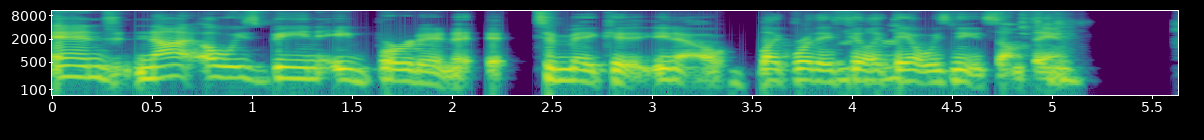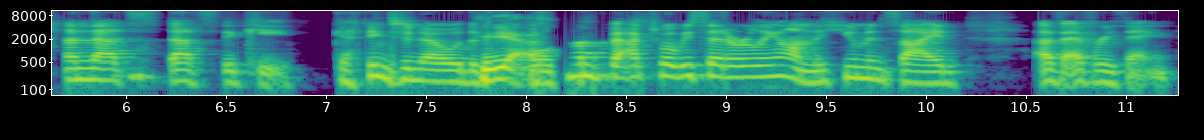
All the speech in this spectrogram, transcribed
and not always being a burden to make it, you know, like where they feel like. They always need something. And that's that's the key. Getting to know the people. Yeah. Comes back to what we said early on, the human side of everything.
